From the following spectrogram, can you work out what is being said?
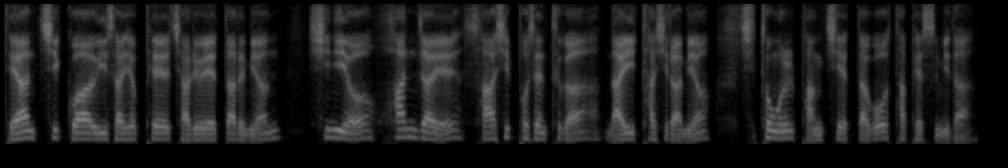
대한치과의사협회 자료에 따르면 시니어 환자의 40%가 나이 탓이라며 치통을 방치했다고 답했습니다.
